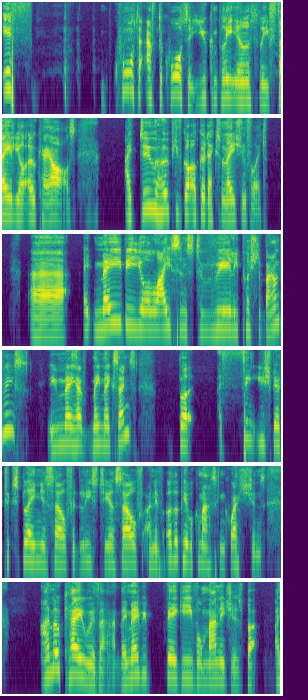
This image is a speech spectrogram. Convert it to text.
if quarter after quarter you completely and utterly fail your OKRs, I do hope you've got a good explanation for it. Uh, it may be your license to really push the boundaries. You may have may make sense, but I think you should be able to explain yourself at least to yourself. And if other people come asking questions, I'm okay with that. They may be big evil managers, but I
